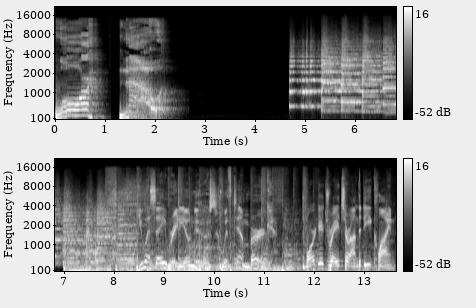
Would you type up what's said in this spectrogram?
War now! USA Radio News with Tim Berg. Mortgage rates are on the decline.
